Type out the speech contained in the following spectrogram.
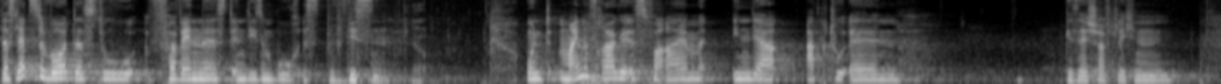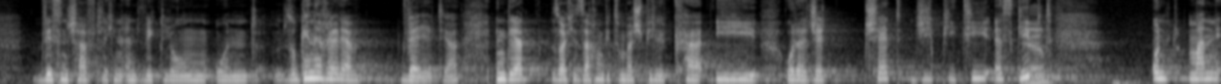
Das letzte Wort, das du verwendest in diesem Buch, ist Wissen. Ja. Und meine Frage ist vor allem in der aktuellen gesellschaftlichen, wissenschaftlichen Entwicklung und so generell der Welt, ja, in der solche Sachen wie zum Beispiel KI oder Chat-GPT es gibt ja. und man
